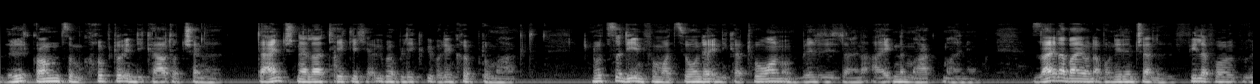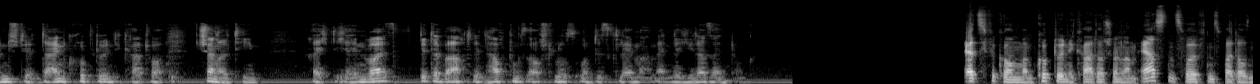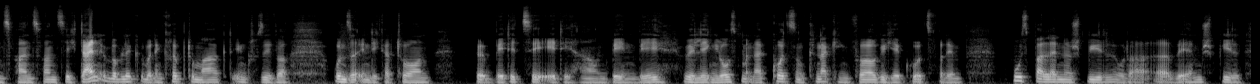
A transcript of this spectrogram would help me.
Willkommen zum Krypto-Indikator-Channel, dein schneller täglicher Überblick über den Kryptomarkt. Nutze die Informationen der Indikatoren und bilde dir deine eigene Marktmeinung. Sei dabei und abonniere den Channel. Viel Erfolg wünscht dir dein Krypto-Indikator-Channel-Team. Rechtlicher Hinweis, bitte beachte den Haftungsausschluss und Disclaimer am Ende jeder Sendung. Herzlich willkommen beim Krypto-Indikator-Channel am 1.12.2022. Dein Überblick über den Kryptomarkt inklusive unserer Indikatoren für BTC, ETH und BNB. Wir legen los mit einer kurzen und knackigen Folge hier kurz vor dem Fußball-Länderspiel oder äh, WM-Spiel.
